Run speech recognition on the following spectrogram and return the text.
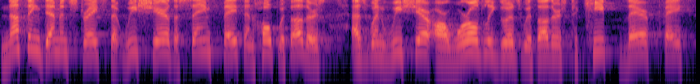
Nothing demonstrates that we share the same faith and hope with others as when we share our worldly goods with others to keep their faith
